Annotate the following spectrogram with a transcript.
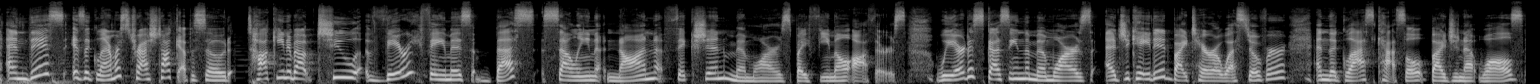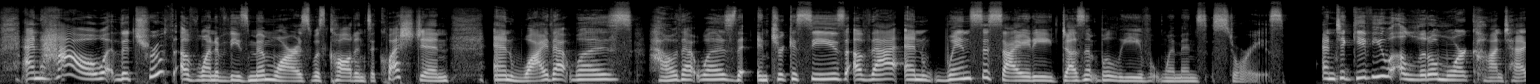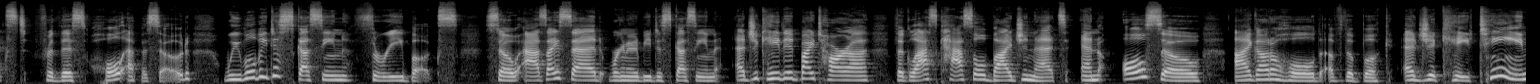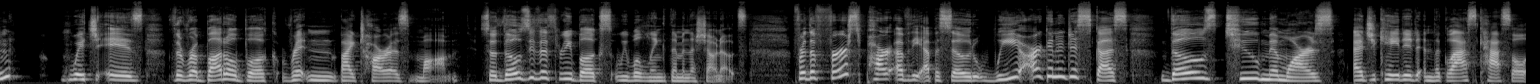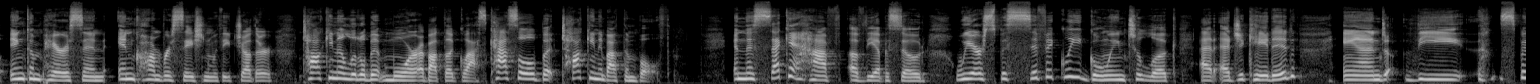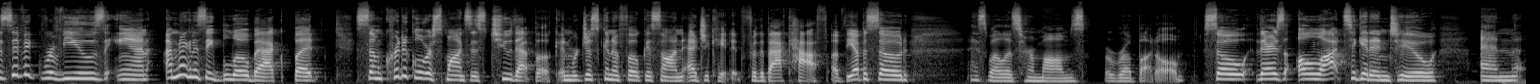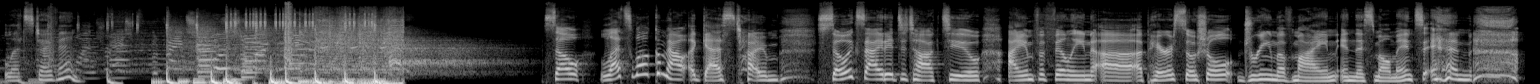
And this is a Glamorous Trash Talk episode talking about two very famous best selling nonfiction memoirs by female authors. We are discussing the memoirs Educated by Tara Westover and The Glass Castle by Jeannette Walls and how the truth of one of these memoirs was called into question and why that was, how that was, the intricacies of that, and when society doesn't believe women's stories. And to give you a little more context for this whole episode, we will be discussing three books. So, as I said, we're going to be discussing Educated by Tara, The Glass Castle by Jeannette, and also I got a hold of the book Educating, which is the rebuttal book written by Tara's mom. So, those are the three books. We will link them in the show notes. For the first part of the episode, we are going to discuss those two memoirs, Educated and The Glass Castle, in comparison, in conversation with each other, talking a little bit more about The Glass Castle, but talking about them both. In the second half of the episode, we are specifically going to look at Educated and the specific reviews, and I'm not going to say blowback, but some critical responses to that book. And we're just going to focus on Educated for the back half of the episode, as well as her mom's rebuttal. So there's a lot to get into, and let's dive in. So let's welcome out a guest I'm so excited to talk to. I am fulfilling a, a parasocial dream of mine in this moment. And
